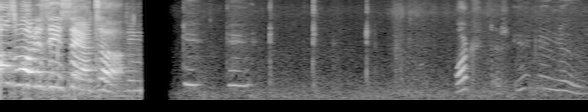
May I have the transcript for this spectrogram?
else want to see Santa? Watch this evening news.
